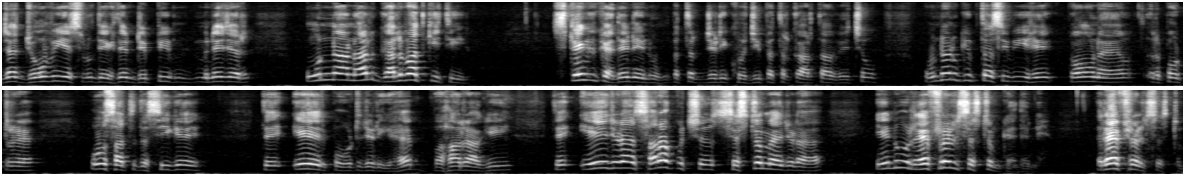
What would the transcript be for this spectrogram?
ਜਾਂ ਜੋ ਵੀ ਇਸ ਨੂੰ ਦੇਖਦੇ ਡਿਪਟੀ ਮੈਨੇਜਰ ਉਹਨਾਂ ਨਾਲ ਗੱਲਬਾਤ ਕੀਤੀ। ਸਟਿੰਗ ਕਹਿੰਦੇ ਨੇ ਇਹਨੂੰ, ਪੱਤਰ, ਜਿਹੜੀ ਖੋਜੀ ਪੱਤਰਕਾਰਤਾ ਵਿੱਚ ਉਹਨਾਂ ਨੂੰ ਕੀ ਪਤਾ ਸੀ ਵੀ ਇਹ ਕੌਣ ਹੈ, ਰਿਪੋਰਟਰ ਹੈ, ਉਹ ਸੱਚ ਦੱਸੀ ਗਏ। ਤੇ ਇਹ ਰਿਪੋਰਟ ਜਿਹੜੀ ਹੈ, ਬਾਹਰ ਆ ਗਈ। ਤੇ ਇਹ ਜਿਹੜਾ ਸਾਰਾ ਕੁਝ ਸਿਸਟਮ ਹੈ ਜਿਹੜਾ, ਇਹਨੂੰ ਰੈਫਰਲ ਸਿਸਟਮ ਕਹਿੰਦੇ ਨੇ। ਰੈਫਰਲ ਸਿਸਟਮ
